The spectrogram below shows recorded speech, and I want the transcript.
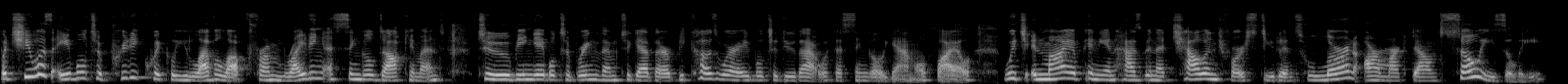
But she was able to pretty quickly level up from writing a single document to being able to bring them together because we're able to do that with a single YAML file, which in my opinion has been a challenge for students who learn R Markdown so easily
